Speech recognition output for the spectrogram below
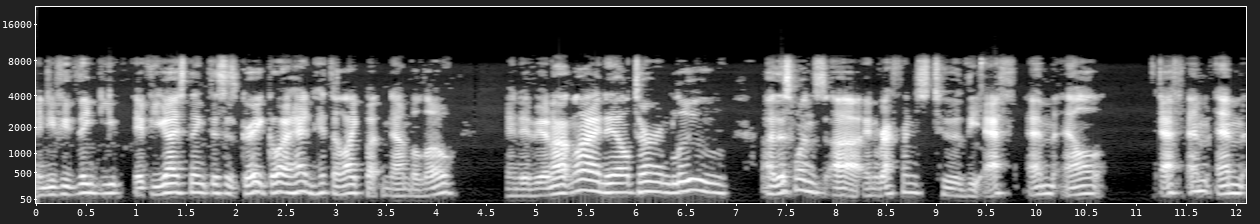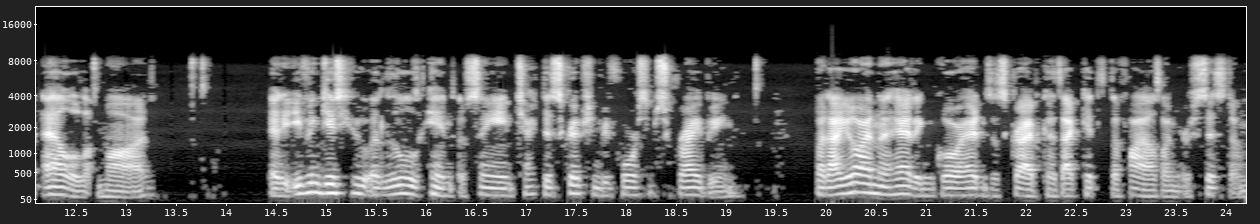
and if you think you, if you guys think this is great, go ahead and hit the like button down below. And if you're not lying, it'll turn blue. Uh, this one's uh, in reference to the FML, FMML mod. And it even gives you a little hint of saying check description before subscribing. But I go on ahead and go ahead and subscribe because that gets the files on your system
